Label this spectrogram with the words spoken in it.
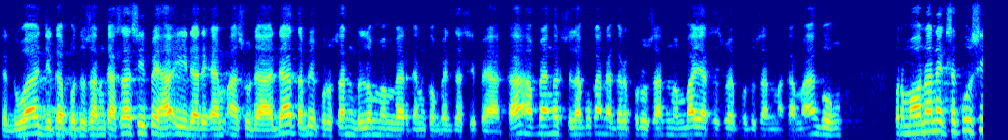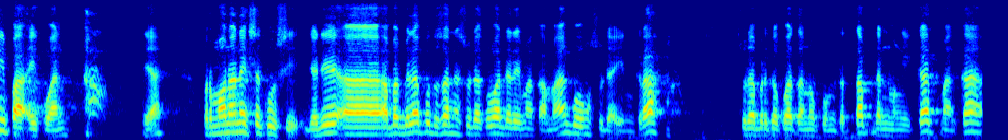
kedua, jika putusan kasasi PHI dari MA sudah ada, tapi perusahaan belum membayarkan kompensasi PHK, apa yang harus dilakukan agar perusahaan membayar sesuai putusan Mahkamah Agung? permohonan eksekusi Pak Ikhwan. ya, permohonan eksekusi. Jadi uh, apabila putusannya sudah keluar dari Mahkamah Agung, sudah inkrah, sudah berkekuatan hukum tetap dan mengikat, maka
